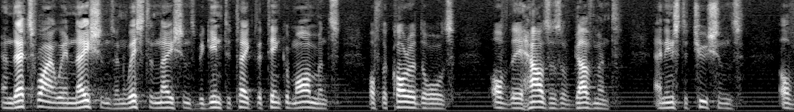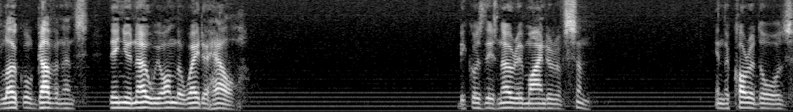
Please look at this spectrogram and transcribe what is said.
And that's why when nations and Western nations begin to take the Ten Commandments off the corridors of their houses of government and institutions of local governance, then you know we're on the way to hell. Because there's no reminder of sin in the corridors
